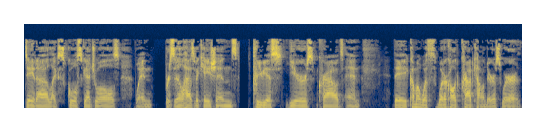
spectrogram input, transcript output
data, like school schedules, when Brazil has vacations, previous years, crowds, and they come up with what are called crowd calendars where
